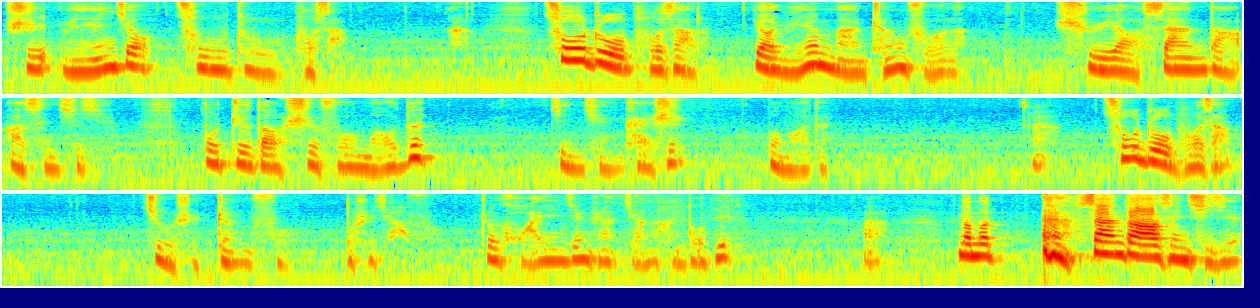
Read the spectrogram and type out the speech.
是原教初住菩萨，初住菩萨了，要圆满成佛了，需要三大二乘七劫，不知道是否矛盾？敬请开示，不矛盾啊，初住菩萨。就是真佛，不是假佛。这个《华严经》上讲了很多遍，啊，那么 三大阿僧祇劫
